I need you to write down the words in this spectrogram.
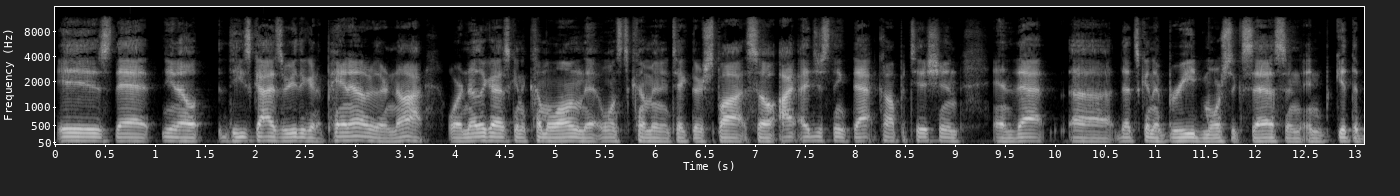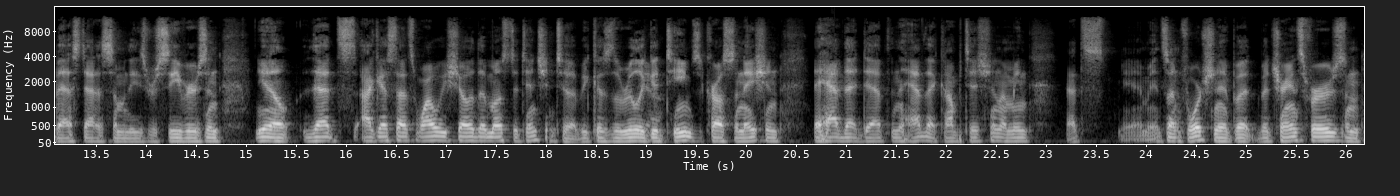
is that, you know, these guys are either going to pan out or they're not, or another guy's going to come along that wants to come in and take their spot. So I, I just think that competition and that uh, that's going to breed more success and, and get the best out of some of these receivers. And, you know, that's, I guess that's why we show the most attention to it because the really yeah. good teams across the nation, they have that depth and they have that competition. I mean, that's, yeah, I mean, it's unfortunate, but, but transfers and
